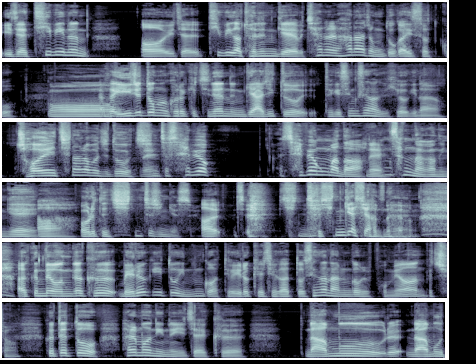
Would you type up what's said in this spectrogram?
이제 TV는 어 이제 TV가 되는 게 채널 하나 정도가 있었고 어 약간 2주 동안 그렇게 지냈는 게 아직도 되게 생생하게 기억이 나요. 저희 친할아버지도 진짜 새벽 새벽마다 네. 항상 나가는 게 아 어릴 땐 진짜 신기했어요. 아 지- 진짜 신기하지 않나요? 네. 아 근데 뭔가 그 매력이 또 있는 것 같아요. 이렇게 제가 또 생각나는 걸 보면 그렇죠. 그때 또 할머니는 이제 그 나무를 나무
